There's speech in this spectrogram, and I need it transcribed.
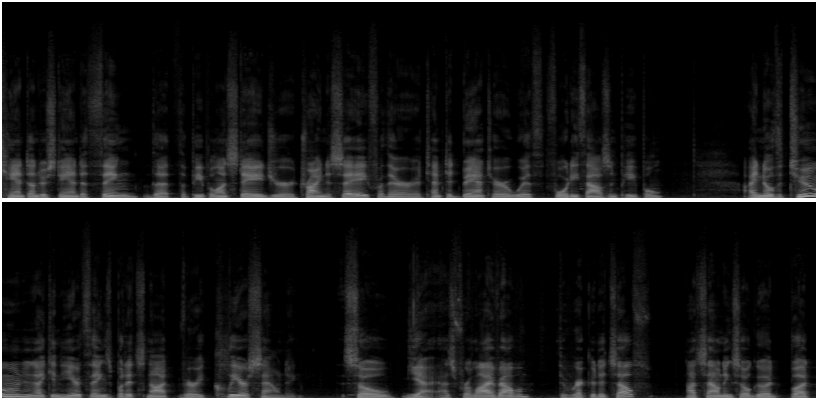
can't understand a thing that the people on stage are trying to say for their attempted banter with 40,000 people. I know the tune and I can hear things, but it's not very clear sounding. So, yeah, as for live album, the record itself, not sounding so good, but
